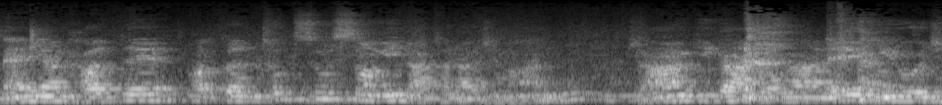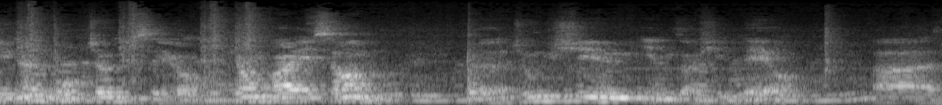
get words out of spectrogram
매년 할 때 어떤 특수성이 나타나지만 장기간 동안에 이루어지는 목적이 있어요. 평화의 섬 그 중심인 것인데요. 아,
